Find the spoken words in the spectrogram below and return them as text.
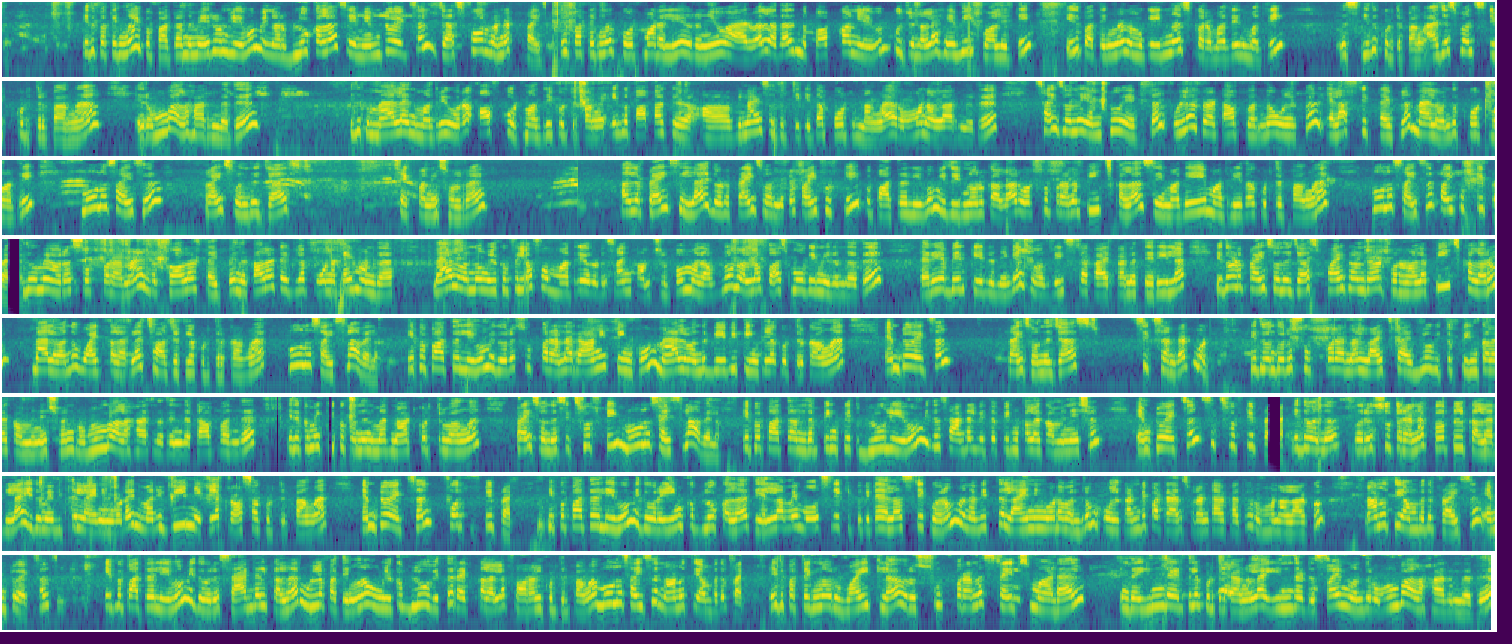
இது பார்த்தீங்கன்னா இப்போ பார்த்தா அந்த மெரூன்லேயும் இன்னொரு blue colour same M to X L just four hundred price இது பார்த்தீங்கன்னா கோட் மாடல்லே ஒரு நியூ ஏர்வெல் அதாவது இந்த பாப்கார்ன்லேயும் கொஞ்சம் நல்ல ஹெவி குவாலிட்டி இது பார்த்தீங்கன்னா நமக்கு இன்னர்ஸ்க்கு வர மாதிரி இந்த மாதிரி இது கொடுத்துருப்பாங்க. அட்ஜஸ்ட்மெண்ட் ஸ்டிப் கொடுத்துருப்பாங்க. இது ரொம்ப அழகாக இருந்தது. இதுக்கு மேலே இந்த மாதிரி ஒரு ஆஃப் கோட் மாதிரி கொடுத்துருப்பாங்க. எங்கள் பாப்பாக்கு விநாயக விநாயகர் சதுர்த்திக்கு தான் போட்டிருந்தாங்க. ரொம்ப நல்லா இருந்தது. சைஸ் வந்து எம் டூ எக்ஸல் உள்ள இருக்கிற டாப் வந்து உங்களுக்கு எலாஸ்டிக் டைப்பில் மேலே வந்து கோட் மாதிரி. மூணு சைஸு ப்ரைஸ் வந்து ஜஸ்ட் செக் பண்ணி சொல்கிறேன் அதில் ப்ரைஸ் இல்லை. இதோட ப்ரைஸ் வந்துட்டு ஃபைவ் ஃபிஃப்டி இப்போ பார்த்ததுலேயும் இது இன்னொரு கலர் ஒரு சூப்பரான பீச் கலர் சேம் அதே மாதிரி தான் கொடுத்துருப்பாங்க. மூணு சைஸு ஃபைவ் ஃபிஃப்டி ப்ரைஸ் இதுவுமே ஒரு சூப்பரான இந்த காலர் டைப்பு இந்த காலர் டைப்பில் போன டைம் அந்த மேலே வந்து உங்களுக்கு ஃபிலோஃபார்ம் மாதிரி ஒரு டிசைன் காமிச்சிருப்போம். அது அவ்வளோ நல்லா ஃபாஸ்ட் மூவிங் இருந்தது. நிறைய பேர் கேட்டிருந்தீங்க. ஸோ அது ரீஸ்டாக் ஆயிருக்கான்னு தெரியல. இதோட ப்ரைஸ் வந்து ஜஸ்ட் ஃபைவ் ஹண்ட்ரட் ஒரு நல்ல பீச் கலரும் மேலே வந்து ஒயிட் கலரில் சார்ஜெட்டில் கொடுத்துருக்காங்க. மூணு சைஸில் அவைலபிள் இப்போ பார்த்ததுலேயும் இது ஒரு சூப்பரான ராணி பிங்க்கும் மேலே வந்து பேபி பிங்க்கில் கொடுத்துருக்காங்க. M to X L price வந்து ஜஸ்ட் சிக்ஸ் ஹண்ட்ரட் மட்டும். இது வந்து ஒரு சூப்பரான light sky blue with pink colour combination ரொம்ப அழகா இருந்தது இந்த டாப் வந்து. இதுக்குமே கீப்புக்கு வந்து இந்த மாதிரி நாட் கொடுத்துருவாங்க. ப்ரைஸ் வந்து சிக்ஸ் ஃபிஃப்டி மூணு சைஸ்ல அவைலபிள் இப்போ பார்த்தா அந்த பிங்க் வித் ப்ளூலேயும் இது sandal with pink colour combination M to X L six fifty இது வந்து ஒரு சூப்பரான பர்பிள் கலர்ல இதுமே வித் லைனிங்கோட இந்த மாதிரி வி நெக்ல கிராஸா கொடுத்துருப்பாங்க. M to X L four fifty price இப்போ பார்த்ததுலேயும் இது ஒரு இங்க் ப்ளூ கலர் இது எல்லாமே மோஸ்ட்லி இப்போ கிட்ட எலாஸ்டிக் வரும். ஆனால் வித் லைனிங்கோட வந்துடும் உங்களுக்கு கண்டிப்பாக டிரான்ஸ்பரண்டாக இருக்காது. ரொம்ப நல்லா இருக்கும். நானூற்றி ஐம்பது ப்ரைஸ் எம் டூ எக்ஸ்எல் இப்போ பார்த்ததுலேயும் இது ஒரு சாண்டல் கலர் உள்ள பார்த்தீங்கன்னா உங்களுக்கு ப்ளூ வித் ரெட் கலர்ல ஃப்ளாரல் கொடுத்துருப்பாங்க. மூணு சைஸ் நானூற்றி ஐம்பது ப்ரைஸ் இது பார்த்தீங்கன்னா ஒரு ஒயிட்ல ஒரு சூப்பரான ஸ்டைப்ஸ் மாடல் இந்த இந்த இடத்துல கொடுத்துருக்காங்கல்ல இந்த டிசைன் வந்து ரொம்ப அழகா இருந்தது.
